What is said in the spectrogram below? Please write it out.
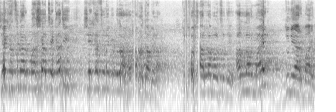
শেখ হাসিনার পাশে আছে। কাজী শেখ হাসিনাকে বোধহয় হটানো যাবে না। কিন্তু আল্লাহ বলছে যে, আল্লাহর মায়ের দুনিয়ার বাইর।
